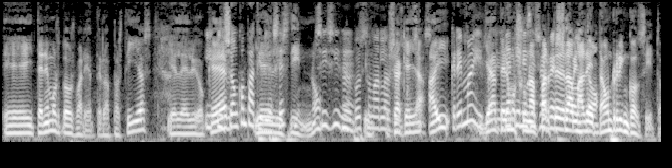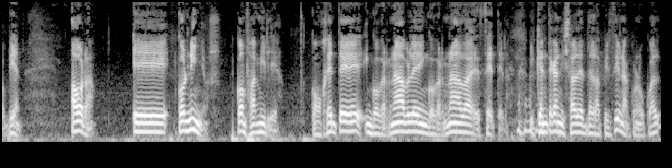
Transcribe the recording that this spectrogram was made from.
Eh, y tenemos dos variantes, las pastillas y el heliocare y, y son compatibles, y el Isdin, ¿no? Sí, sí, puedes Sí. tomar las O sea dos que ya hay, Crema y ya tenemos Ya una parte de la maleta, un rinconcito. Bien. Ahora, eh, con niños, con familia, con gente ingobernable, ingobernada, etcétera, y que entran y salen de la piscina, con lo cual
